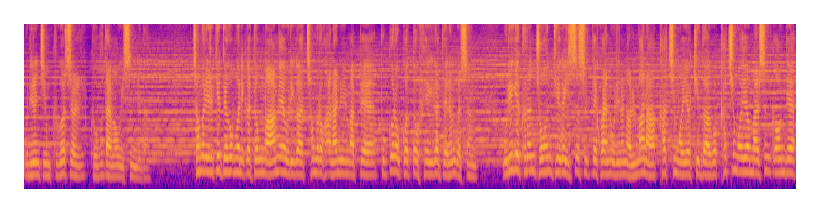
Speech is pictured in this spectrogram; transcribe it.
우리는 지금 그것을 거부당하고 있습니다. 참으로 이렇게 되고 보니까 더욱 마음에 우리가 참으로 하나님 앞에 부끄럽고 또 회개가 되는 것은 우리에게 그런 좋은 기회가 있었을 때 과연 우리는 얼마나 같이 모여 기도하고 같이 모여 말씀 가운데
